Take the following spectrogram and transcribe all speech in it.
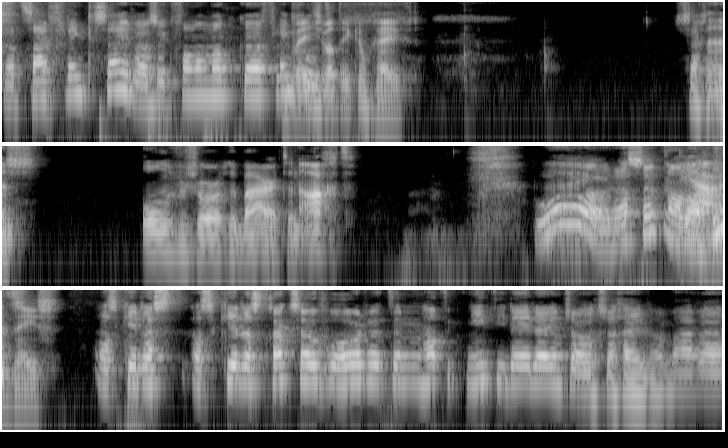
Dat zijn flinke cijfers. Ik vond hem ook eh, flink Weet goed. je wat ik hem geef? Zeg het eens. Onverzorgde baard. Een 8. Wow, dat is ook nog wel ja, goed. nee. Als ik, je daar, als ik je daar straks over hoorde, dan had ik niet het idee dat je hem zo hoog zou geven. Maar eh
